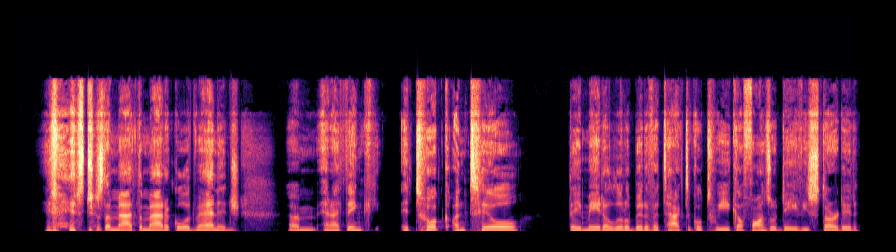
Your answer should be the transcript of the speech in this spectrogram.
is just a mathematical advantage. Um, and I think it took until they made a little bit of a tactical tweak. Alphonso Davies started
